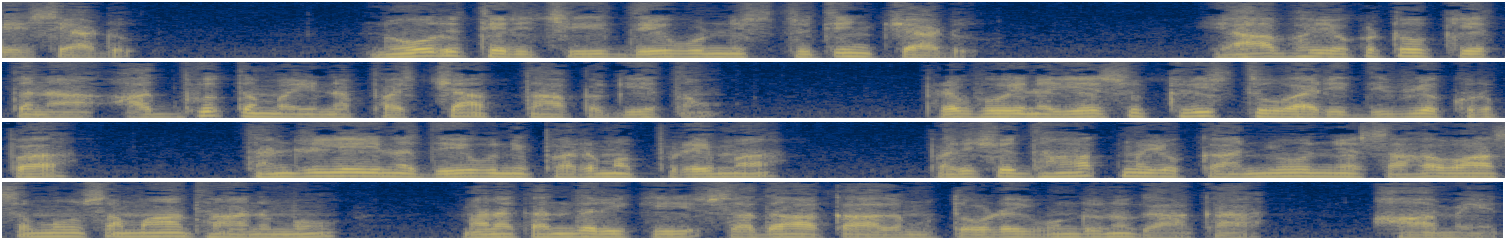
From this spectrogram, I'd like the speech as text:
చేశాడు. నోరు తెరిచి దేవుణ్ణి స్తుతించాడు. యాభై ఒకటో కీర్తన అద్భుతమైన పశ్చాత్తాప గీతం. ప్రభు అయిన యేసుక్రీస్తు వారి దివ్య కృప తండ్రి అయిన దేవుని పరమ ప్రేమ పరిశుద్ధాత్మ యొక్క అన్యోన్య సహవాసము సమాధానము మనకందరికీ సదాకాలము తోడై ఉండునుగాక. Amen.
